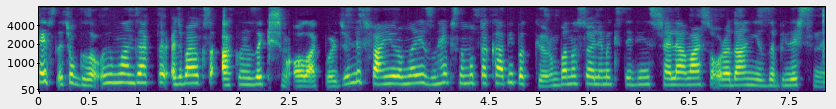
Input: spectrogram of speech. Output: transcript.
Hepsi de çok güzel uyumlanacaktır. Acaba yoksa aklınızdaki kişi mi Oğlak Burcu? Lütfen yorumlara yazın. Hepsine mutlaka bir bakıyorum. Bana söylemek istediğiniz şeyler varsa oradan yazabilirsiniz.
